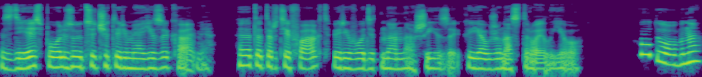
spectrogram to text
Здесь пользуются четырьмя языками. Этот артефакт переводит на наш язык, я уже настроил его. Удобно.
